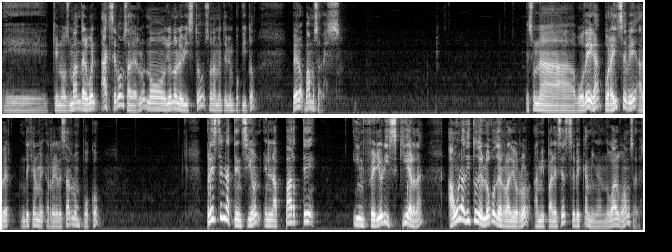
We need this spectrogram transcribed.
eh, que nos manda el buen Axel. Vamos a verlo. No, yo no lo he visto, solamente vi un poquito. Pero vamos a ver. Es una bodega. Por ahí se ve. A ver, déjenme regresarlo un poco. Presten atención en la parte inferior izquierda. A un ladito del logo de Radio Horror, a mi parecer se ve caminando algo. Vamos a ver.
